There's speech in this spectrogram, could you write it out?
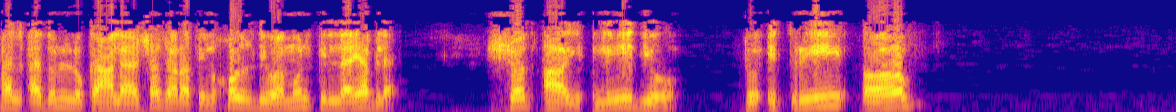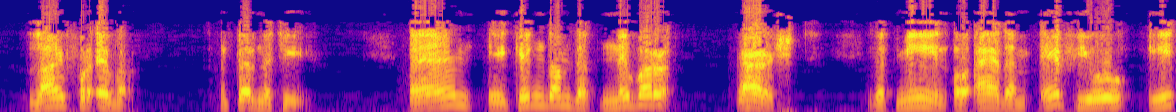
هل أدلك على شجرة الخلد وملك لا يبلى should I lead you to a tree of life forever, eternity, and a kingdom that never perished. That mean, O Adam, if you eat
